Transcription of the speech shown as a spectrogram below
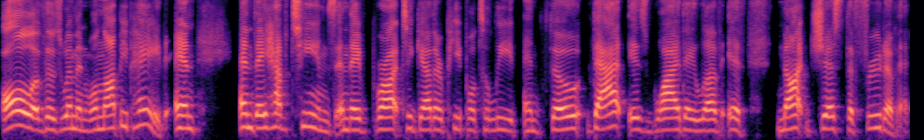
all of those women will not be paid and and they have teams and they've brought together people to lead and though that is why they love if not just the fruit of it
